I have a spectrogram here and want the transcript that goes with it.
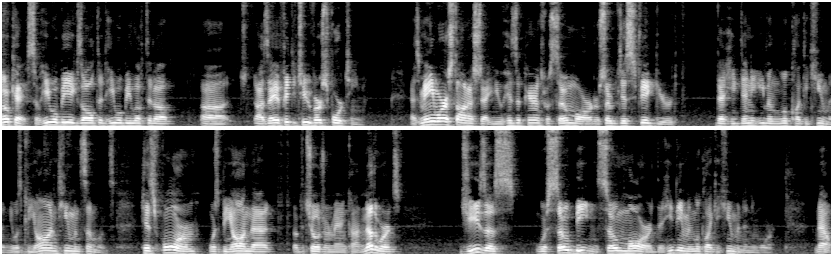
Okay, so he will be exalted, he will be lifted up. Uh, Isaiah 52, verse 14. As many were astonished at you, his appearance was so marred or so disfigured that he didn't even look like a human. It was beyond human semblance. His form was beyond that of the children of mankind. In other words, Jesus was so beaten, so marred, that he didn't even look like a human anymore. Now,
